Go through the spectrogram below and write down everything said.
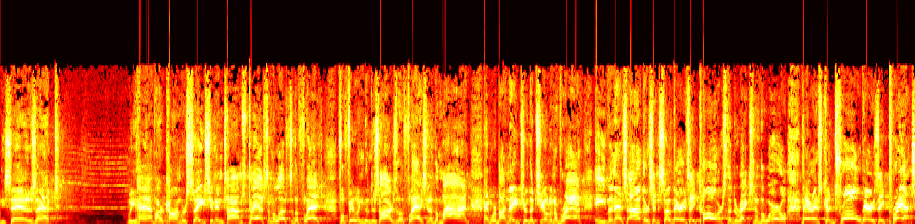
And he says that we have our conversation in times past in the lust of the flesh, fulfilling the desires of the flesh and of the mind, and we're by nature the children of wrath, even as others. And so there is a course, the direction of the world. There is control. There is a prince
